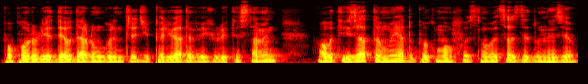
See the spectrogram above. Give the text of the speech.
Poporul iudeu de-a lungul întregii perioade Vechiului Testament a utilizat tămâia după cum au fost învățați de Dumnezeu.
